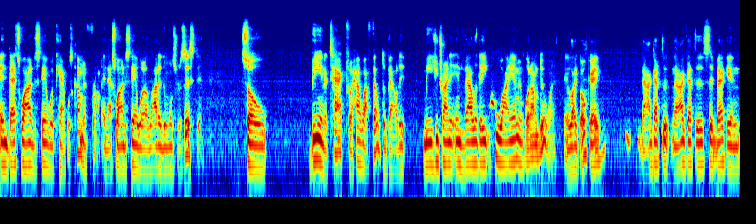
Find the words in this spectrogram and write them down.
and that's why I understand where Cap was coming from, and that's why I understand where a lot of them was resisting. So, being attacked for how I felt about it means you're trying to invalidate who I am and what I'm doing. And like, okay, now I got to now I got to sit back and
